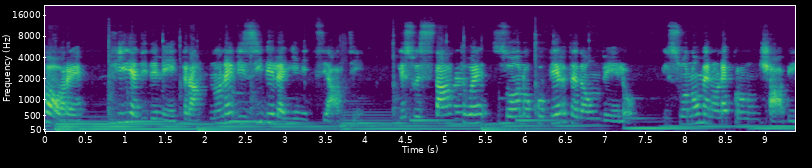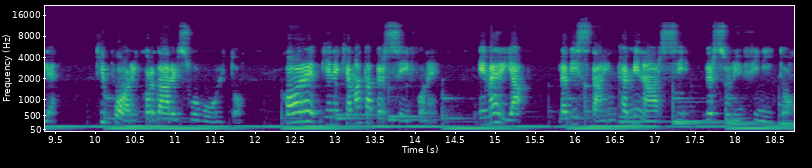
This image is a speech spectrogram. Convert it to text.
Core, figlia di Demetra, non è visibile agli iniziati. Le sue statue sono coperte da un velo. Il suo nome non è pronunciabile. Chi può ricordare il suo volto? Core viene chiamata Persefone e Maria l'ha vista incamminarsi verso l'infinito.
